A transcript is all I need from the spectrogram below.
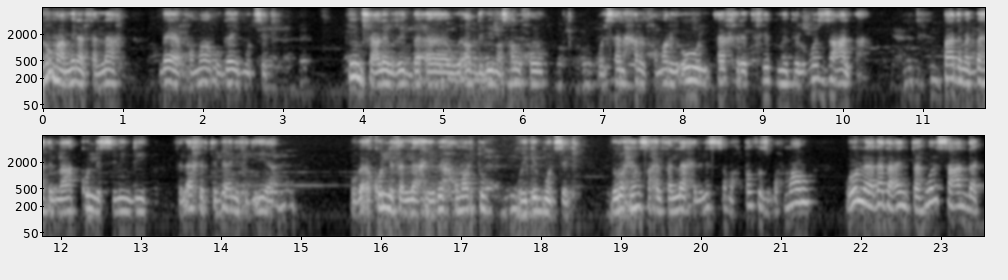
يقوم عمنا الفلاح باع الحمار وجايب موتوسيكل. يمشي عليه الغيط بقى ويقضي بيه مصالحه ولسان حال الحمار يقول آخرة خدمة الغز علقة. بعد ما اتبهدل معاك كل السنين دي في الآخر تبيعني في دقيقة وبقى كل فلاح يبيع حمارته ويجيب موتوسيكل. يروح ينصح الفلاح اللي لسه محتفظ بحماره ويقول له يا جدع أنت هو لسه عندك؟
